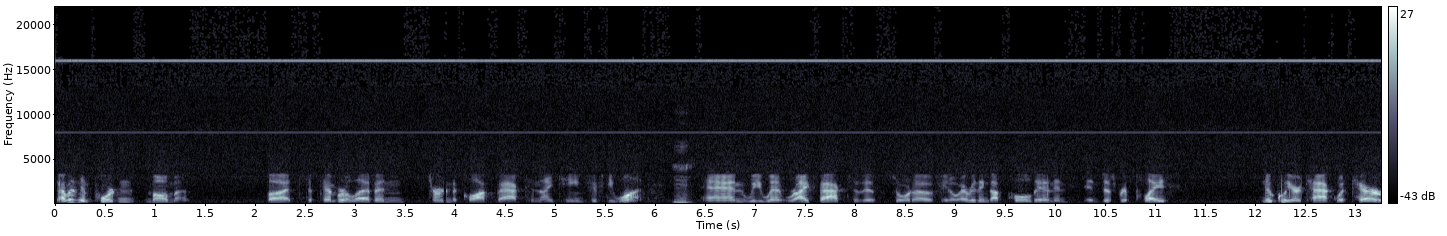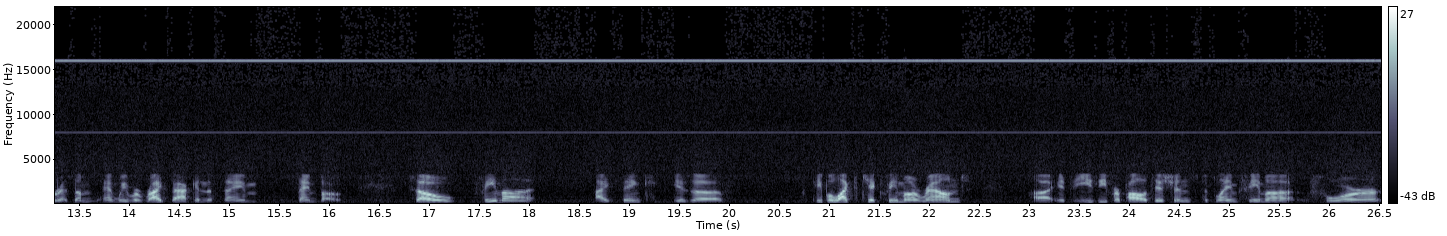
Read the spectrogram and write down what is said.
That was an important moment. But September 11 turned the clock back to 1951. Hmm. And we went right back to this sort of, you know, everything got pulled in and, and just replaced nuclear attack with terrorism, and we were right back in the same same boat. So FEMA, I think, is a people like to kick FEMA around. Uh, it's easy for politicians to blame FEMA for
